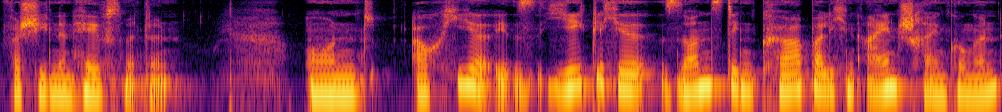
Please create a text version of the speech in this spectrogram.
verschiedenen Hilfsmitteln. Und auch hier jegliche sonstigen körperlichen Einschränkungen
